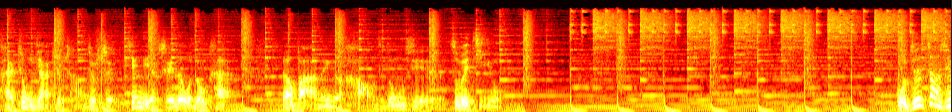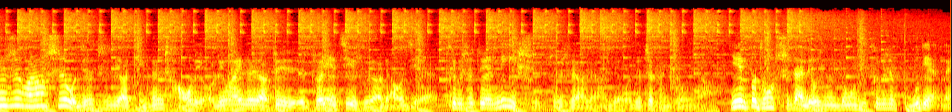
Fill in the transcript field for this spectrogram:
采众家之长，就是天底下谁的我都看，然后把那个好的东西作为己用。我觉得造型师、化妆师，我觉得是要紧跟潮流。另外一个要对专业技术要了解，特别是对历史知识要了解。我觉得这很重要，因为不同时代流行的东西，特别是古典类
